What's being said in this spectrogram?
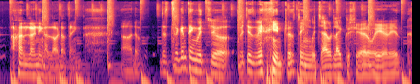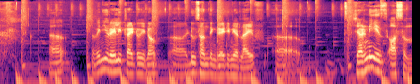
i'm learning a lot of things uh, the, the second thing which uh, which is very interesting which i would like to share over here is uh, when you really try to you know uh, do something great in your life uh, the journey is awesome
